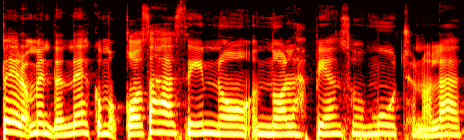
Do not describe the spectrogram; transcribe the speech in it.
pero, ¿me entendés? Como cosas así no, no las pienso mucho, no las,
